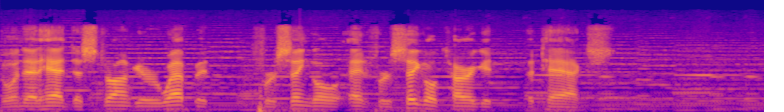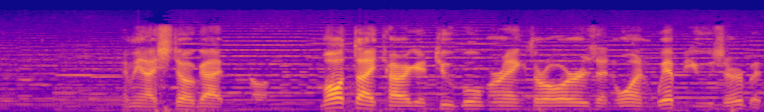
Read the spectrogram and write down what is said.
the one that had the stronger weapon for single and for single target attacks. I mean, I still got you know, multi-target, two boomerang throwers, and one whip user, but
